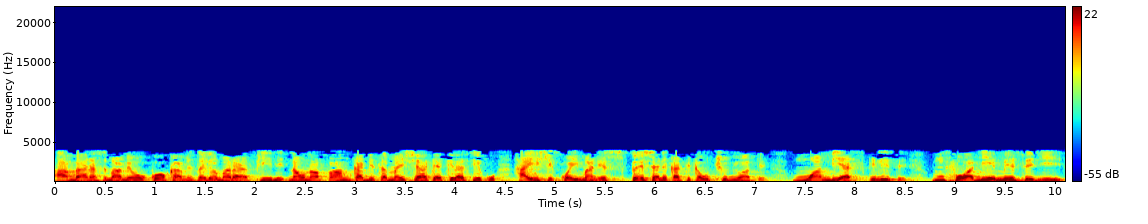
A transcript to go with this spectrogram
ambaye anasema ameokoka amezaliwa mara ya pili na unafahamu kabisa maisha yake ya kila siku haishi kwa imani especially katika uchumi wake mwambie asikilize mfoadie meseji hii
